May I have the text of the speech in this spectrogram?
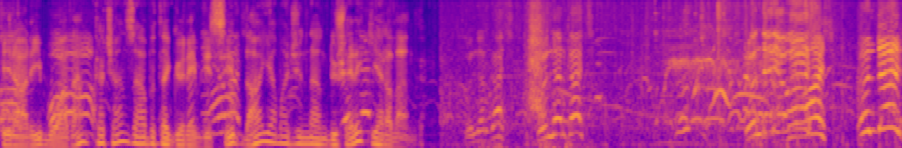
Firari boğadan kaçan zabıta görevlisi dağ yamacından düşerek yaralandı. Önder kaç! Önder kaç! Önder yavaş! Önder!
